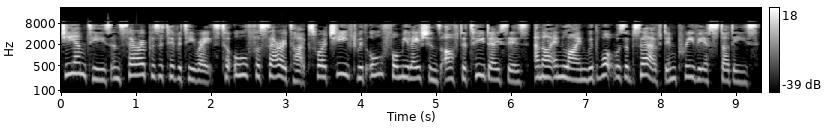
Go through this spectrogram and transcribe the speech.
GMTs and seropositivity rates to all four serotypes were achieved with all formulations after two doses and are in line with what was observed in previous studies.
